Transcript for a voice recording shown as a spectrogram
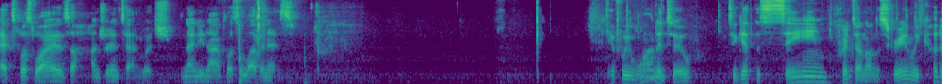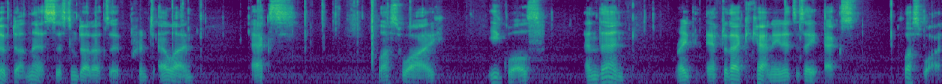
x plus y is 110, which 99 plus 11 is. If we wanted to, to get the same printout on the screen, we could have done this. System.out to println x plus y equals, and then right after that concatenate it to say x plus y.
